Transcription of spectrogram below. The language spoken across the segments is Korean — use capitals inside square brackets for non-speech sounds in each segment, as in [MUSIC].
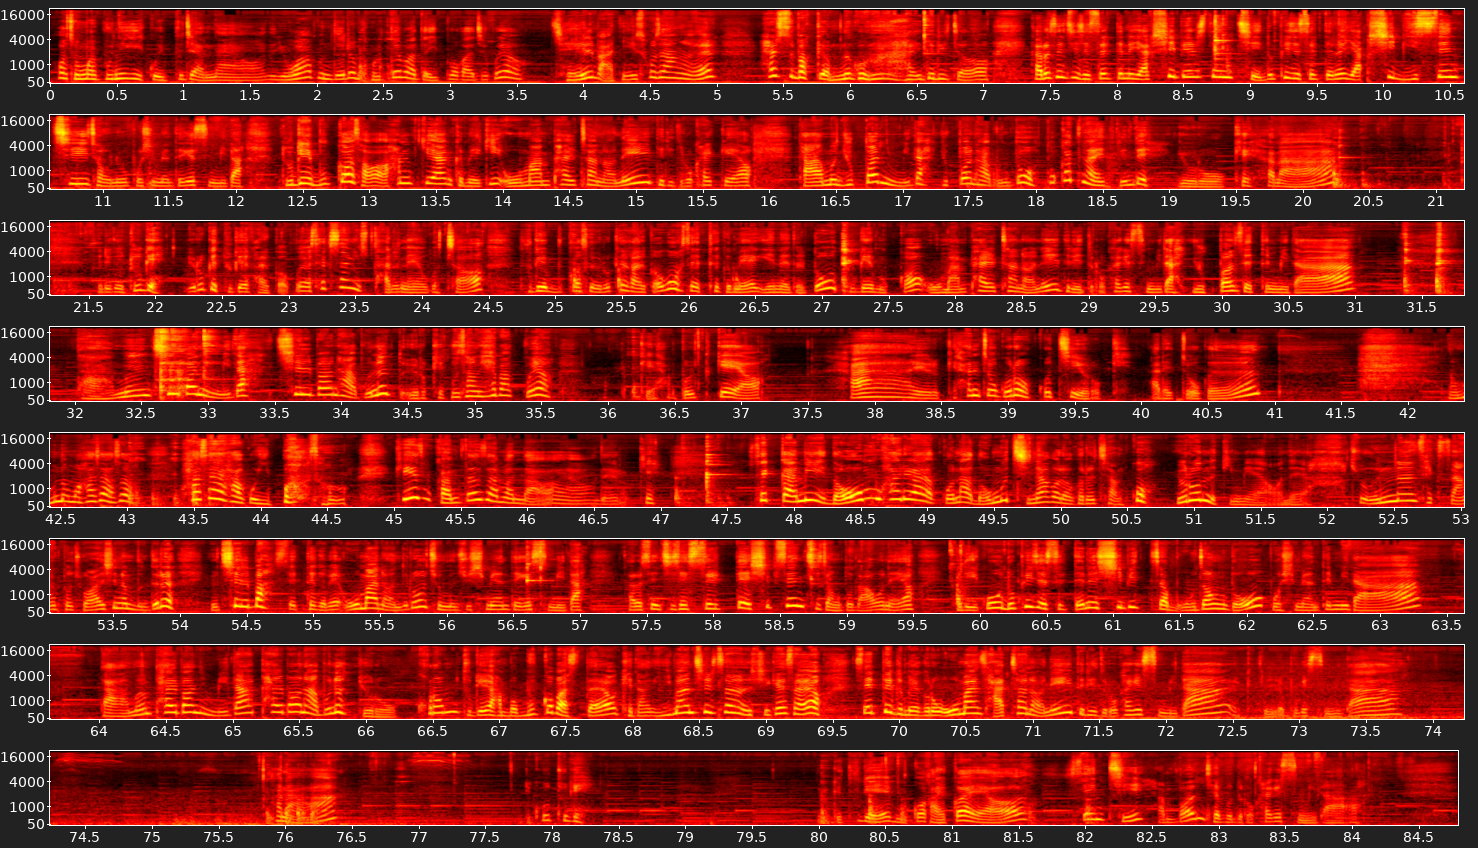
어, 정말 분위기 있고 이쁘지 않나요? 이 화분들은 볼 때마다 이뻐가지고요. 제일 많이 소장을 할 수밖에 없는 그런 [LAUGHS] 아이들이죠. 가로 센치 쟀을 때는 약 11cm, 높이 쟀을 때는 약 12cm 전후 보시면 되겠습니다. 두 개 묶어서 함께한 금액이 58,000원에 드리도록 할게요. 다음은 6번입니다. 6번 화분도 똑같은 아이들인데 요렇게 하나 그리고 두 개, 이렇게 두 개 갈 거고요. 색상이 좀 다르네요. 그쵸? 두개 묶어서 이렇게 갈 거고, 세트 금액 얘네들도 두 개 묶어 58,000원에 드리도록 하겠습니다. 6번 세트입니다. 다음은 7번입니다. 7번 화분은 또 이렇게 구성해 봤고요. 이렇게 한번 볼게요. 아, 이렇게 한쪽으로 꽃이 이렇게, 아래쪽은. 하, 너무너무 화사해서, 화사하고 이뻐서 [LAUGHS] 계속 감탄사만 나와요. 네, 이렇게. 색감이 너무 화려하거나 너무 진하거나 그렇지 않고 이런 느낌이에요. 네, 아주 은은한 색상 또 좋아하시는 분들은 이 7번 세트 금액 5만 원으로 주문 주시면 되겠습니다. 가로 센치 쟀을 때 10cm 정도 나오네요. 그리고 높이 쟀을 때는 12.5 정도 보시면 됩니다. 다음은 8번입니다. 8번 화분은 요렇게 두개 한번 묶어봤어요. 개당 27,000원씩 해서요. 세트 금액으로 54,000원에 드리도록 하겠습니다. 이렇게 돌려보겠습니다. 하나 그리고 두 개. 이렇게 두 개 묶어 갈 거예요. 센치 한번 재보도록 하겠습니다.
